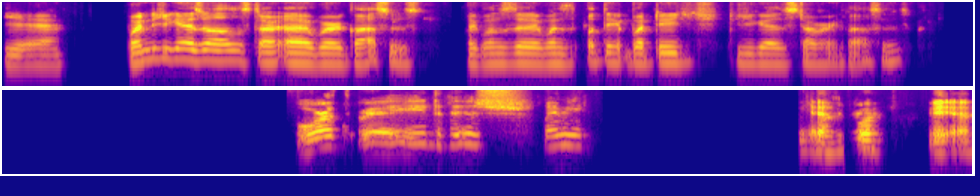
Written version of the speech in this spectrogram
Yeah. When did you guys all start uh, wear glasses? Like when's the when's what day what age did you guys start wearing glasses? Fourth grade ish, maybe. Yeah. Fourth grade? Fourth, yeah.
